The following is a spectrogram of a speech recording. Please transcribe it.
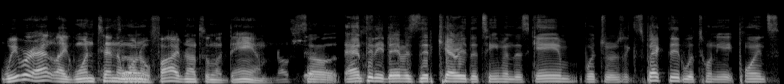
we were at like 110 to 105 not too long. Damn. No shit. So Anthony Davis did carry the team in this game, which was expected with 28 points.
